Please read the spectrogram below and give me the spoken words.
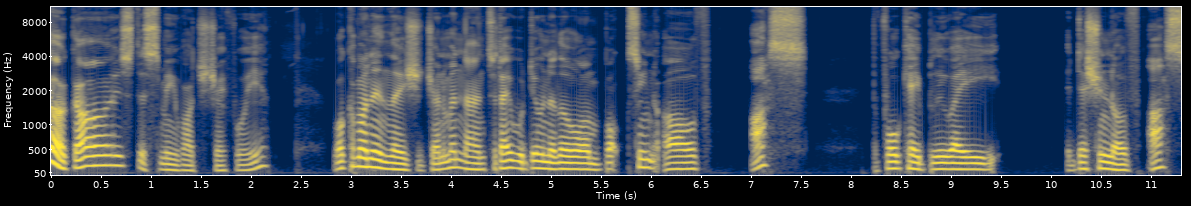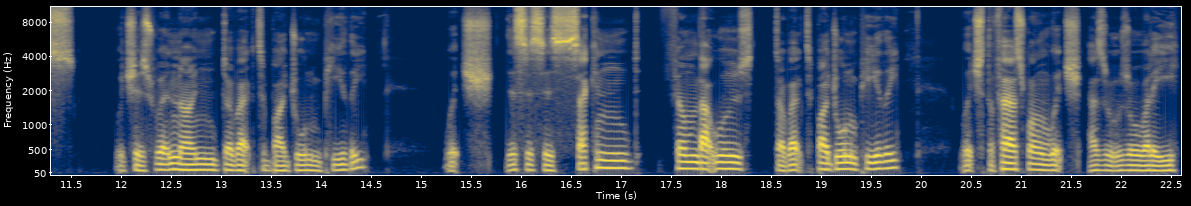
Hello guys, this is me Y2J40 here. Welcome on in ladies and gentlemen, and today we're doing a little unboxing of Us, the 4K Blu-ray edition of Us, which is written and directed by Jordan Peele, which this is his second film that was directed by Jordan Peele, which the first one, which as it was already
